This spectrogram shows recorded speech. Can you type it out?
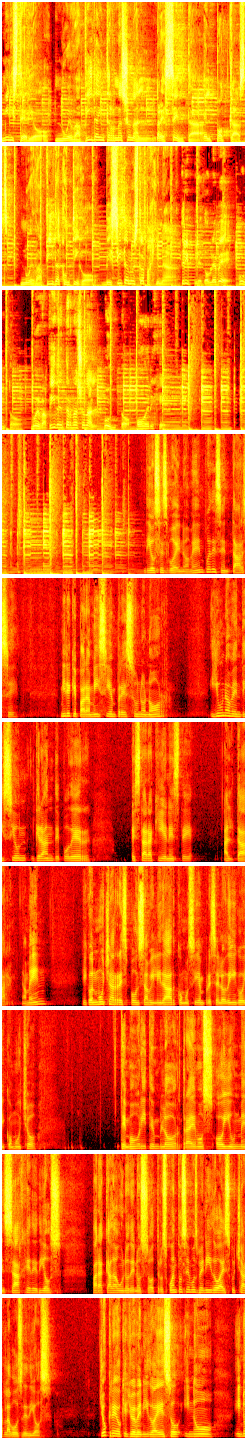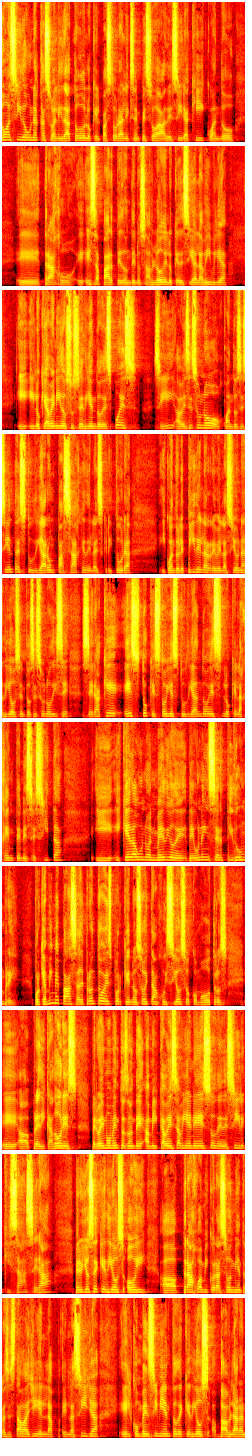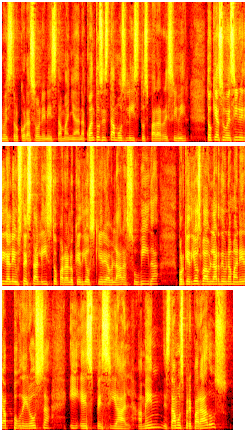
Ministerio Nueva Vida Internacional presenta el podcast Nueva Vida Contigo. Visita nuestra página www.nuevavidainternacional.org. Dios es bueno, amén. Puede sentarse. Mire que para mí siempre es un honor y una bendición grande poder estar aquí en este altar. Amén. Y con mucha responsabilidad, como siempre se lo digo, y con mucho temor y temblor, traemos hoy un mensaje de Dios para cada uno de nosotros. ¿Cuántos hemos venido a escuchar la voz de Dios? Yo creo que yo he venido a eso y no y no ha sido una casualidad todo lo que el pastor Alex empezó a decir aquí cuando eh, trajo eh, esa parte donde nos habló de lo que decía la Biblia y, lo que ha venido sucediendo después. ¿sí? A veces uno cuando se sienta a estudiar un pasaje de la escritura y cuando le pide la revelación a Dios, entonces uno dice, ¿será que esto que estoy estudiando es lo que la gente necesita? Y, queda uno en medio de, una incertidumbre. Porque a mí me pasa, de pronto es porque no soy tan juicioso como otros ah, predicadores, pero hay momentos donde a mi cabeza viene eso de decir, quizás será, pero yo sé que Dios hoy ah, trajo a mi corazón mientras estaba allí en la, en la silla el convencimiento de que Dios va a hablar a nuestro corazón en esta mañana. ¿Cuántos estamos listos para recibir? Toque a su vecino y dígale, usted está listo para lo que Dios quiere hablar a su vida, porque Dios va a hablar de una manera poderosa y especial. Amén. ¿Estamos preparados?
